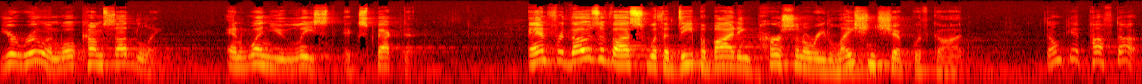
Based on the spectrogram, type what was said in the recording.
your ruin will come suddenly and when you least expect it. And for those of us with a deep, abiding personal relationship with God, don't get puffed up.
